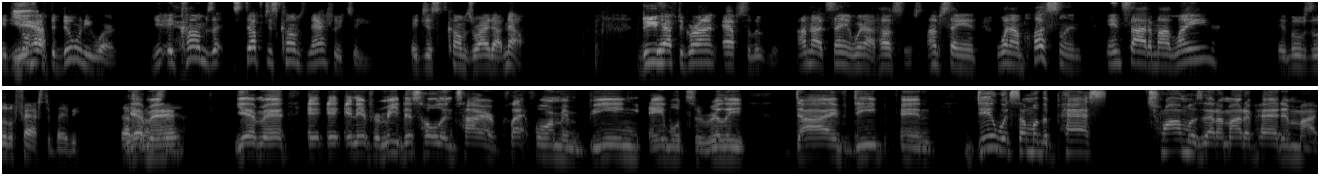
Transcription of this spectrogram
It, you yeah. don't have to do any work. It yeah. comes, stuff just comes naturally to you. It just comes right out. Now, do you have to grind? Absolutely. I'm not saying we're not hustlers. I'm saying when I'm hustling inside of my lane, it moves a little faster, baby. That's yeah, man. Yeah, man. And, and then for me, this whole entire platform and being able to really dive deep and deal with some of the past traumas that I might have had in my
